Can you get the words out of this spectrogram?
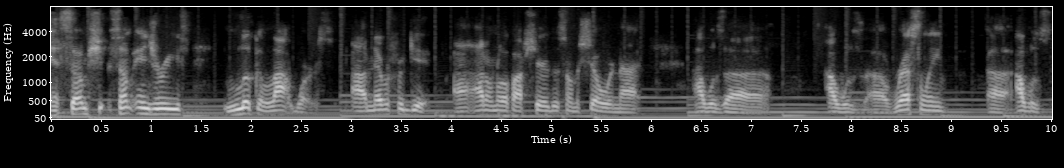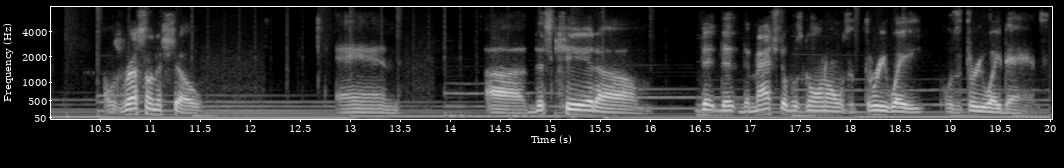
and some sh- some injuries look a lot worse. I'll never forget. I, I don't know if I've shared this on the show or not. I was uh I was uh, wrestling. Uh, I was I was wrestling a show, and uh, this kid um the, the the match that was going on was a three way was a three way dance.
